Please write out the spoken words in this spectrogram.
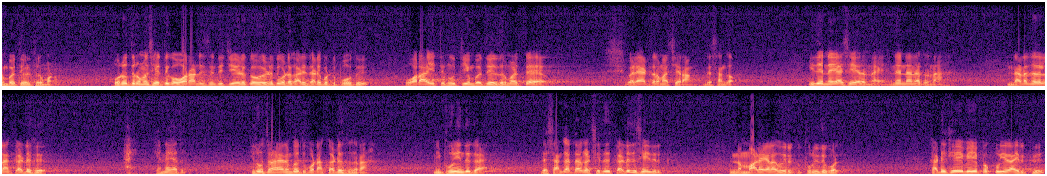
எண்பத்தி ஏழு திருமணம். ஒரு திருமணம் சேர்த்துக்கு ஓராண்டு சிந்திச்சு எடுக்க எடுத்துக்கொண்ட காரியம் தடைப்பட்டு போகுது. ஓராயிரத்தி நூற்றி எண்பத்தி ஏழு திருமணத்தை விளையாட்டுத்தனமாக செய்கிறாங்க இந்த சங்கம். இது என்னையா செய்கிறண்ணே என்ன நடக்குதுண்ணா நடந்ததெல்லாம் கடுகு. என்னையா அது? இருபத்தி நாலாயிரம் பேர்த்து போட்டால் கடுகுங்கிறான். நீ புரிந்துக்க. இந்த சங்கத்தார்கள் செய்தது கடுகு செய்திருக்கு. இன்னும் மலையளவு இருக்குது புரிந்து கொள் கடுகே வியப்பக்கூடியதாக இருக்குது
